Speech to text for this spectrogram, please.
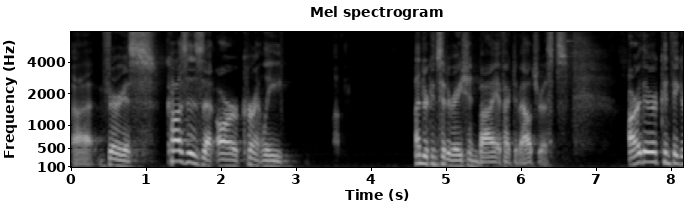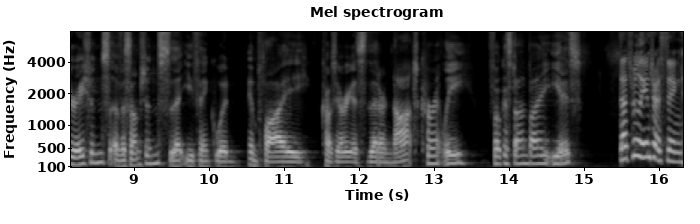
uh, various causes that are currently under consideration by effective altruists. Are there configurations of assumptions that you think would imply cause areas that are not currently focused on by EAs? That's really interesting.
